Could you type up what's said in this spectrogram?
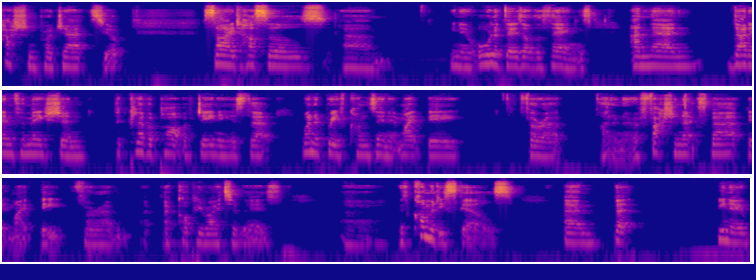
passion projects your side hustles um, you know all of those other things and then that information the clever part of genie is that when a brief comes in, it might be for a I don't know a fashion expert. It might be for um, a, a copywriter with uh, with comedy skills. Um, but you know,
